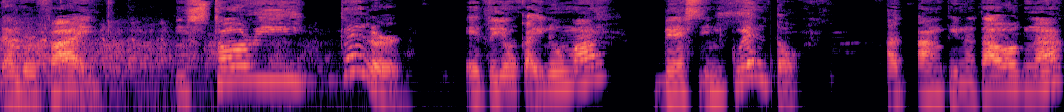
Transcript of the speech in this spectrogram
Number five, storyteller. Ito yung kainumang best in kwento at ang tinatawag na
